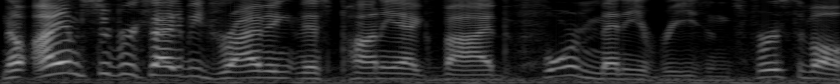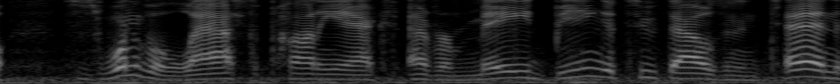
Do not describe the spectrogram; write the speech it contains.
Now, I am super excited to be driving this Pontiac Vibe for many reasons. First of all, this is one of the last Pontiacs ever made, being a 2010.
